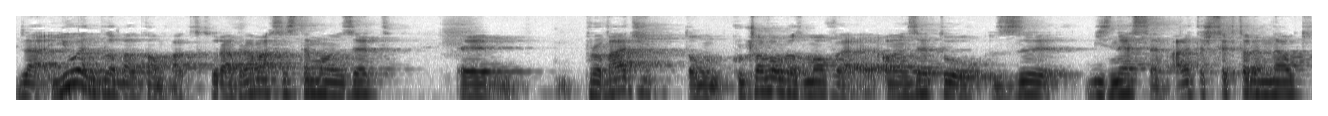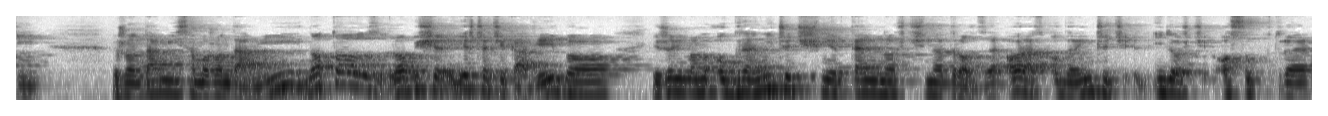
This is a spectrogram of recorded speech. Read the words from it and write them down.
Dla UN Global Compact, która w ramach systemu ONZ prowadzi tą kluczową rozmowę ONZ-u z biznesem, ale też sektorem nauki, rządami i samorządami, no to robi się jeszcze ciekawiej, bo jeżeli mamy ograniczyć śmiertelność na drodze oraz ograniczyć ilość osób, które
